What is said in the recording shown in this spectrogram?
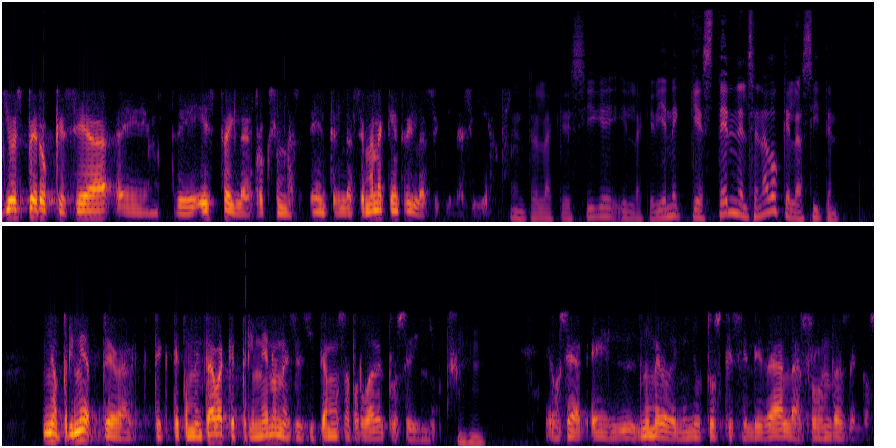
yo espero que sea eh, entre esta y la próxima, entre la semana que entra y la, y la, siguiente. Entre la que sigue y la que viene, que estén en el Senado, que la citen. No, primero, te, te comentaba que primero necesitamos aprobar el procedimiento. O sea, el número de minutos que se le da a las rondas de los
